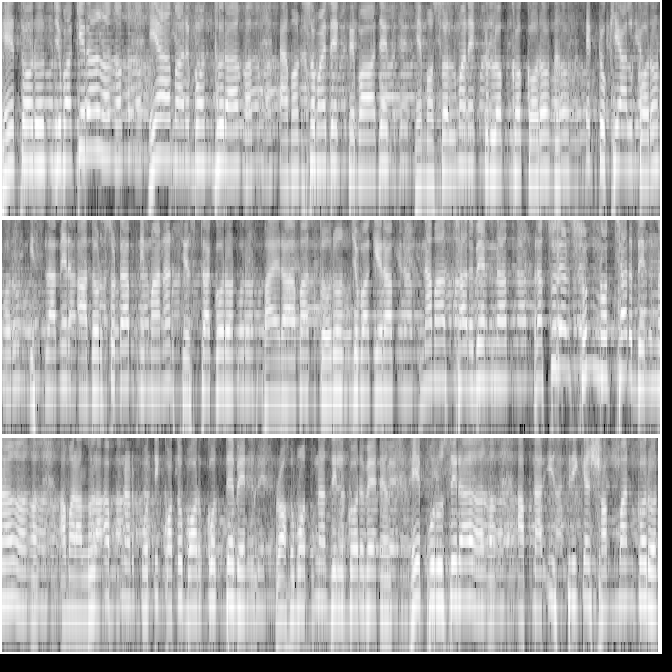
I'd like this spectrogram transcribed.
হে তরুণ যুবকেরা, হে আমার বন্ধুরা, এমন সময় দেখতে পাওয়া যায়, হে মুসলমান, একটু লক্ষ্য করুন, একটু খেয়াল করুন, ইসলামের আদর্শটা আপনি মানার চেষ্টা করুন। ভাইরা আমার তরুণ যুবকেরা, নামাজ ছাড়বেন না, রাসূলের সুন্নত ছাড়বেন না, আমার আল্লাহ আপনার প্রতি কত বরকত দেবেন, রহমত নাজিল করবেন। হে পুরুষেরা, আপনার স্ত্রীকে সম্মান করুন,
